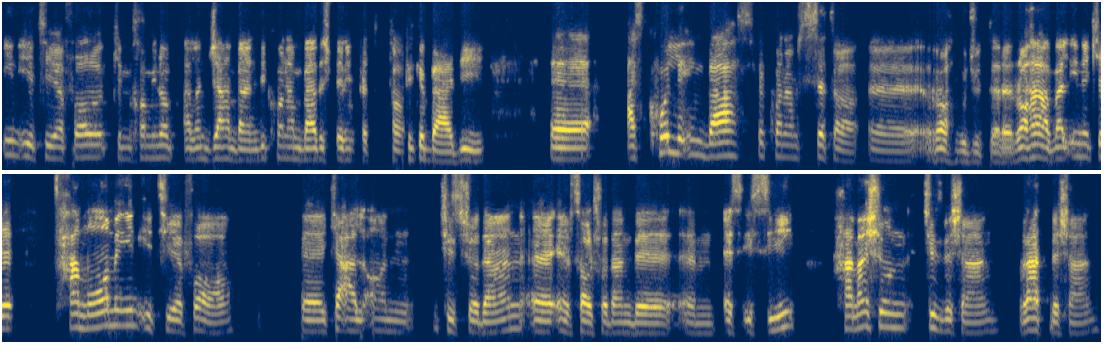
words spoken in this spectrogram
این ETF ها که می‌خوام اینو الان جمع بندی کنم بعدش بریم به تاپیک بعدی. از کل این بحث فکر کنم سه تا راه وجود داره. راه اول اینه که تمام این ETF ها که الان چیز شدن ارسال شدن به SEC همشون چیز بشن رد بشن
